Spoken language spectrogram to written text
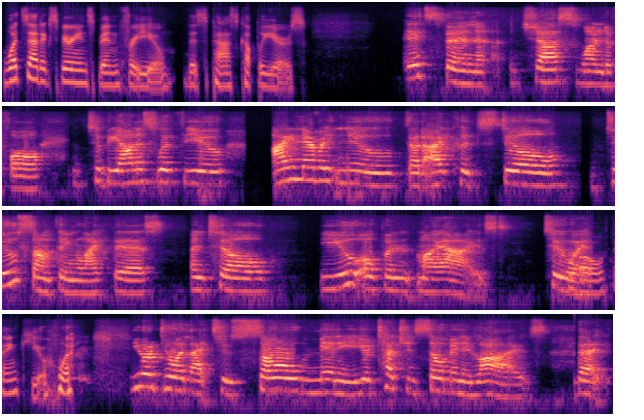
what's that experience been for you this past couple years? It's been just wonderful. To be honest with you, I never knew that I could still do something like this until you opened my eyes to it. Oh, thank you. You're doing that to so many, you're touching so many lives that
